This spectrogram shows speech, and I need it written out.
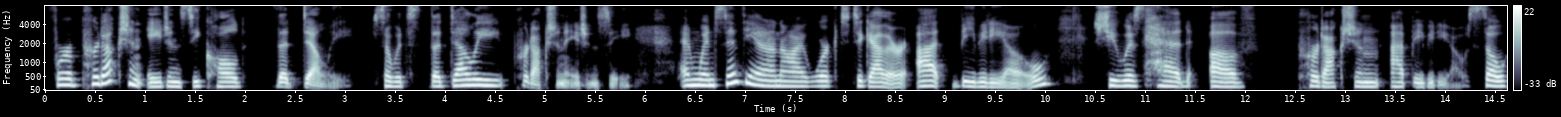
for a production agency called The Deli. So, it's the Deli Production Agency. And when Cynthia and I worked together at BBDO, she was head of production at BBDO. So,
